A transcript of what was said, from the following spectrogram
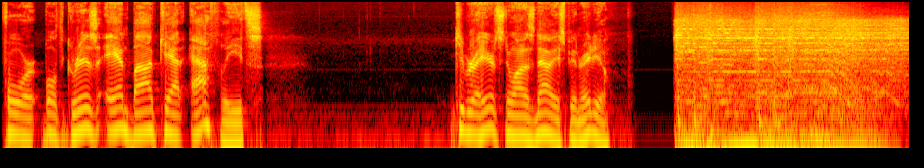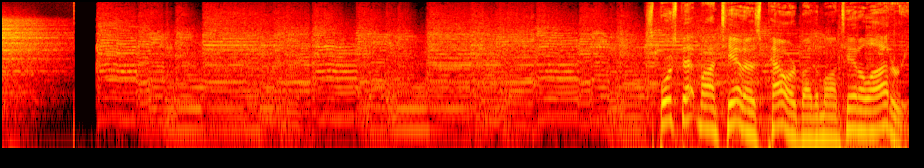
for both Grizz and Bobcat athletes. Keep it right here. It's Nuanez Now, ESPN Radio. Sportsbet Montana is powered by the Montana Lottery.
